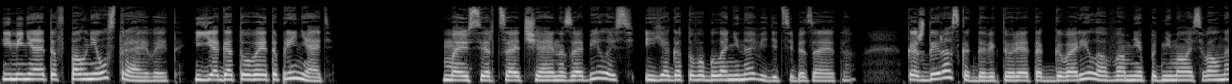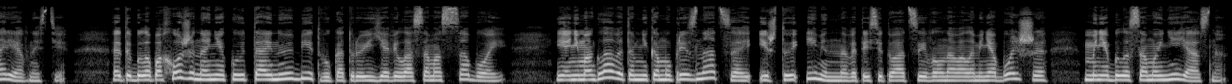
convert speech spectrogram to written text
и меня это вполне устраивает. Я готова это принять. Мое сердце отчаянно забилось, и я готова была ненавидеть себя за это. Каждый раз, когда Виктория так говорила, во мне поднималась волна ревности. Это было похоже на некую тайную битву, которую я вела сама с собой. Я не могла в этом никому признаться, и что именно в этой ситуации волновало меня больше, мне было самой неясно.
